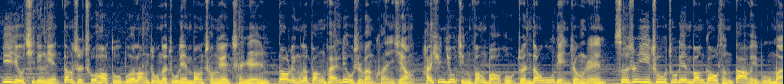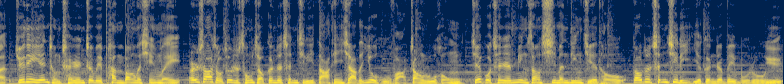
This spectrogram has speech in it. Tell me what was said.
一九七零年，当时绰号“赌博郎中”的竹联帮成员陈仁，盗领了帮派六十万款项，还寻求警方保护，转当污点证人。此事一出，竹联帮高层大为不满，决定严惩陈仁这位叛帮的行为。而杀手就是从小跟着陈其礼打天下的右护法张如红。结果陈仁命丧西门町街头，导致陈其礼也跟着。被捕入狱。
